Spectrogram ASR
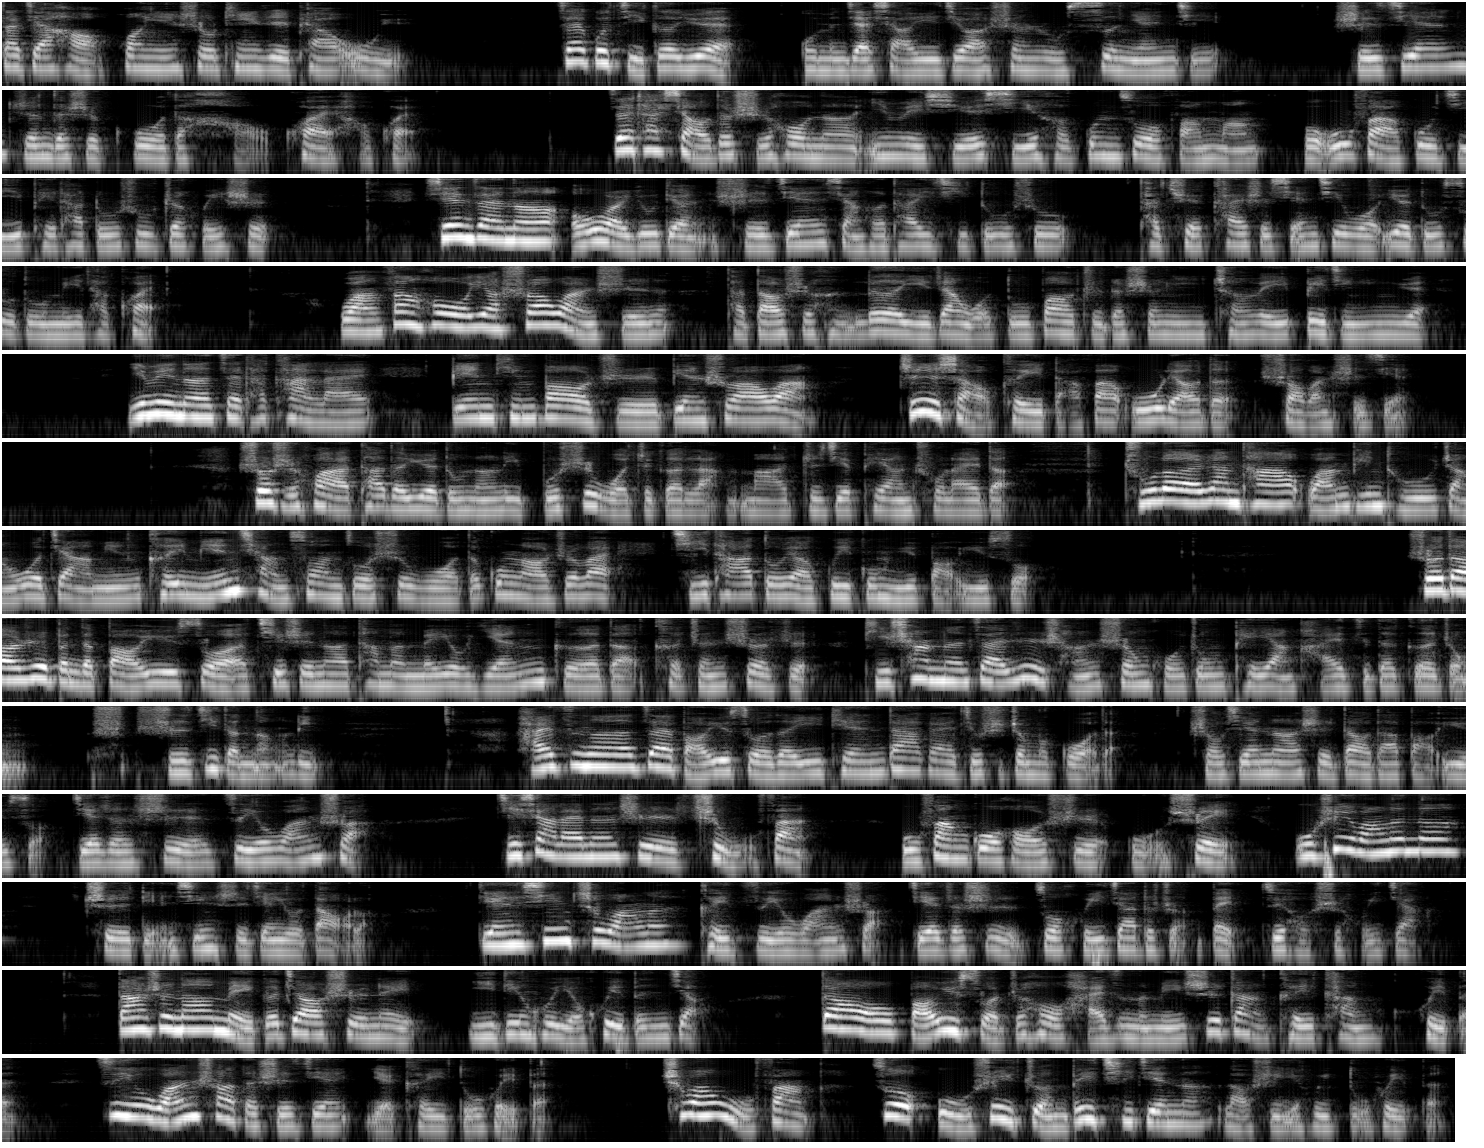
大家好，欢迎收听《日飘物语》。再过几个月，我们家小易就要升入四年级，时间真的是过得好快好快。在他小的时候呢，因为学习和工作繁忙，我无法顾及陪他读书这回事。现在呢，偶尔有点时间想和他一起读书，他却开始嫌弃我阅读速度没他快。晚饭后要刷碗时，他倒是很乐意让我读报纸的声音成为背景音乐。因为呢，在他看来，边听报纸边刷网，至少可以打发无聊的刷网时间。说实话，他的阅读能力不是我这个懒妈直接培养出来的，除了让他玩拼图、掌握假名，可以勉强算作是我的功劳之外，其他都要归功于保育所。说到日本的保育所，其实呢，他们没有严格的课程设置，提倡呢在日常生活中培养孩子的各种。实实际的能力，孩子呢，在保育所的一天大概就是这么过的。首先呢是到达保育所，接着是自由玩耍，接下来呢是吃午饭，午饭过后是午睡，午睡完了呢吃点心，时间又到了，点心吃完了可以自由玩耍，接着是做回家的准备，最后是回家。但是呢，每个教室内一定会有绘本教。到保育所之后，孩子们没事干可以看绘本。自由玩耍的时间也可以读绘本，吃完午饭做午睡准备期间呢，老师也会读绘本。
